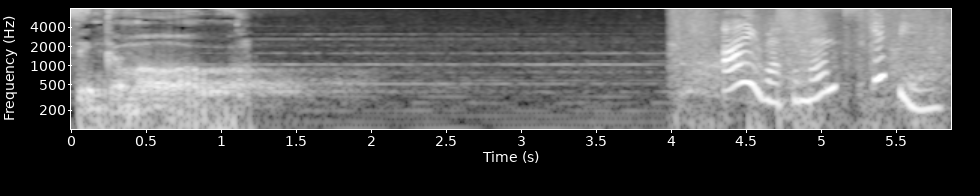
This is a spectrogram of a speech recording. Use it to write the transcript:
Think 'em all. I recommend skipping.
